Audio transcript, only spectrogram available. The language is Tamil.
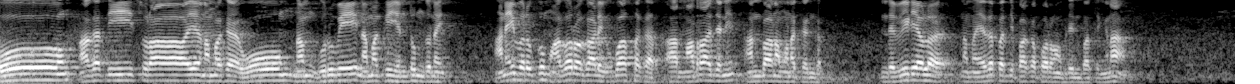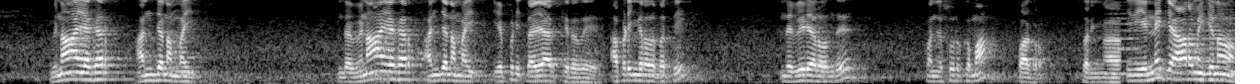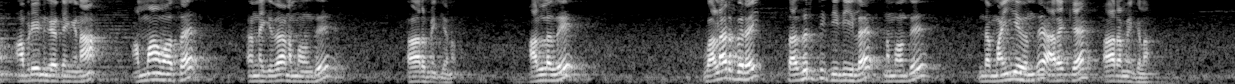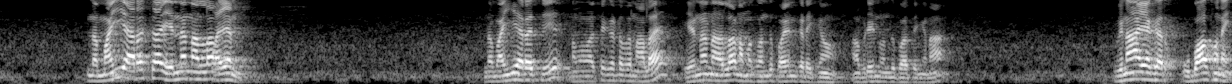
ஓம் அகதீஸ்வராய நமக ஓம் நம் குருவே நமக்கு என்றும் துணை. அனைவருக்கும் அகரோகாலை உபாசகர் ஆர் நடராஜனின் அன்பான வணக்கங்கள். இந்த வீடியோவில் நம்ம எதை பற்றி பார்க்க போகிறோம் அப்படின்னு பார்த்தீங்கன்னா விநாயகர் அஞ்சனமை இந்த விநாயகர் அஞ்சனமை எப்படி தயாரிக்கிறது அப்படிங்கிறத பற்றி இந்த வீடியோவில் வந்து கொஞ்சம் சுருக்கமாக பார்க்குறோம். சரிங்களா? இது என்றைக்கு ஆரம்பிக்கணும் அப்படின்னு கேட்டிங்கன்னா அமாவாசை அன்னைக்கு தான் நம்ம வந்து ஆரம்பிக்கணும். அல்லது வளர்பிறை சதுர்த்தி திதியில் நம்ம வந்து இந்த மையை வந்து அரைக்க ஆரம்பிக்கலாம். இந்த மையை அரைச்சா என்னென்னலாம் பயன்? இந்த மையை அரைச்சி நம்ம வச்சுக்கிட்டதுனால என்னென்னலாம் நமக்கு வந்து பயன் கிடைக்கும் அப்படின்னு வந்து பார்த்திங்கன்னா விநாயகர் உபாசனை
